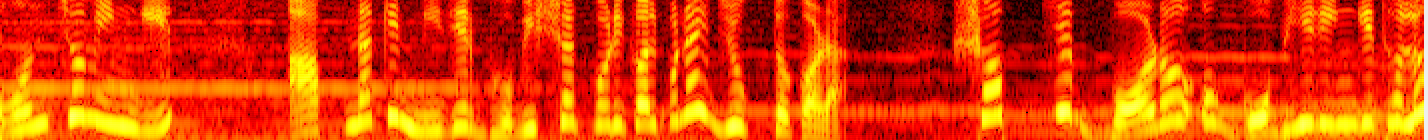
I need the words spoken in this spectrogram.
পঞ্চম ইঙ্গিত, আপনাকে নিজের ভবিষ্যৎ পরিকল্পনায় যুক্ত করা। সবচেয়ে বড় ও গভীর ইঙ্গিত হলো,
